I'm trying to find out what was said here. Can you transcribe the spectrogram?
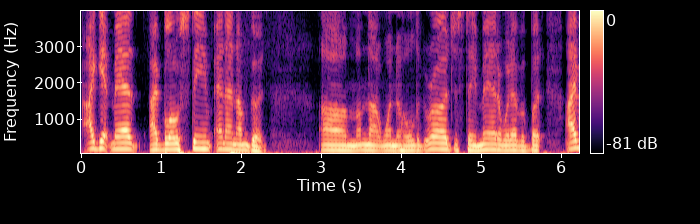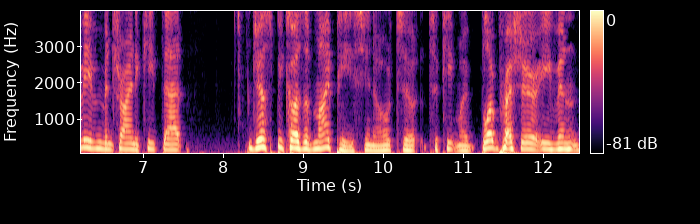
I get mad, I blow steam, and then I'm good. Um, I'm not one to hold a grudge or stay mad or whatever, but I've even been trying to keep that just because of my peace, you know, to to keep my blood pressure even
